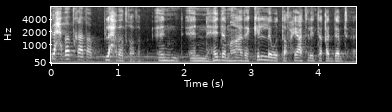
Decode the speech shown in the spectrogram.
لحظة غضب. بلحظة غضب. إن انهدم هذا كله والتضحيات اللي أنت قدمتها.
